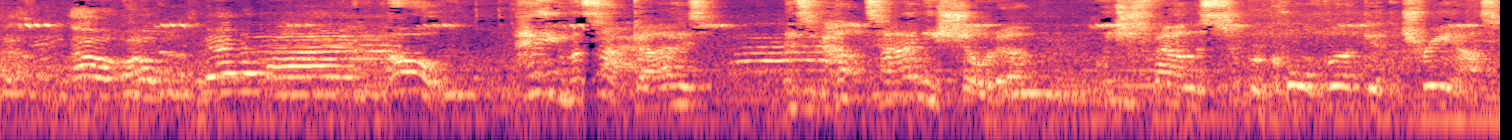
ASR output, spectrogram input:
Oh, oh, never mind. Oh, hey, what's up, guys? It's about time you showed up. We just found this super cool book at the treehouse.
